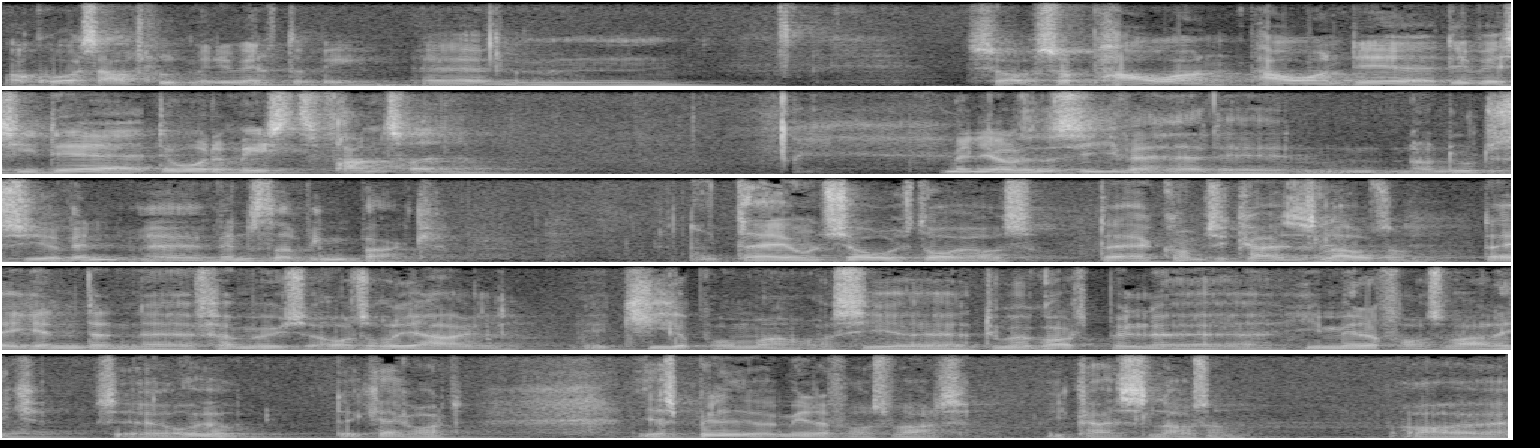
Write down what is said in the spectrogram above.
og kunne også afslutte med de venstre ben. Øh, så, så poweren, poweren det, det vil jeg sige, det, er, det var det mest fremtrædende. Men jeg vil så sige, hvad hedder det, når nu du siger ven, øh, venstre vingbak, der er jo en sjov historie også, da jeg kom til Kaiserslautern, der er igen den øh, famøse Otto øh, kigger på mig og siger, du kan godt spille øh, i midterforsvaret, ikke? Så jeg, jo jo, det kan jeg godt. Jeg spillede jo i midterforsvaret i Kaiserslautern, og øh,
